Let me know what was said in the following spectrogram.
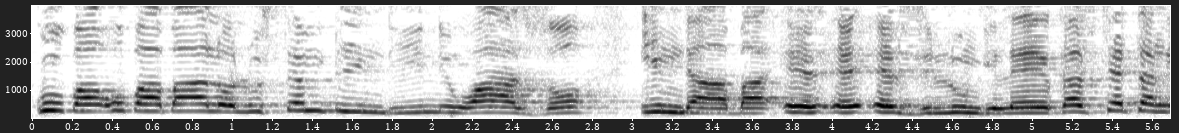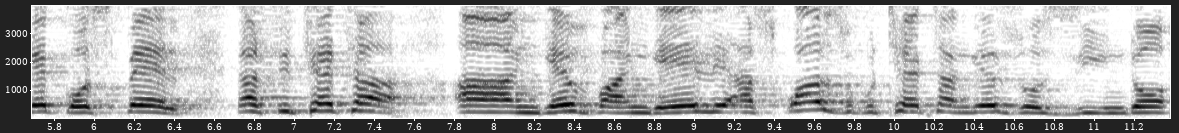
Kuba ubabalo lusembindini wazo indaba e- e- ezilungileyo. Kasithetha ngegospel kasithetha ngevangeli asikwazi ukuthetha ngezo zinto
